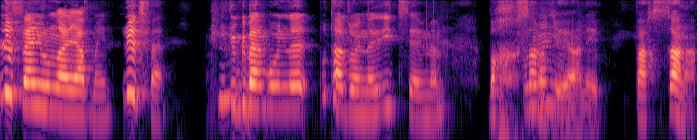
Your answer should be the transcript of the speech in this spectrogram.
lütfen yorumlara yazmayın. Lütfen. Çünkü ben bu oyunları bu tarz oyunları hiç sevmem. Baksana yani. Baksana.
